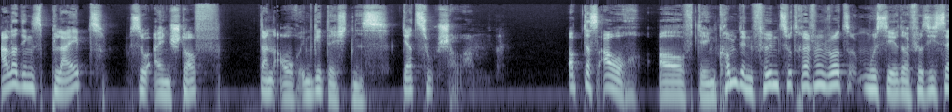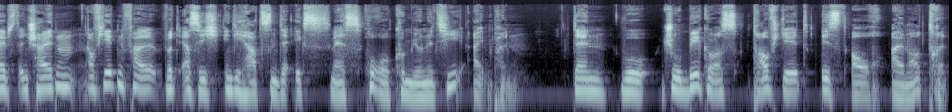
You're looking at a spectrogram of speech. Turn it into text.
Allerdings bleibt so ein Stoff dann auch im Gedächtnis der Zuschauer. Ob das auch auf den kommenden Film zu treffen wird, muss jeder für sich selbst entscheiden. Auf jeden Fall wird er sich in die Herzen der X-Mess Horror Community einbrennen. Denn wo Joe Bakers draufsteht, ist auch einer drin.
